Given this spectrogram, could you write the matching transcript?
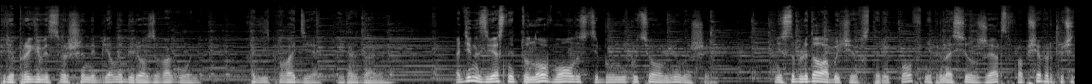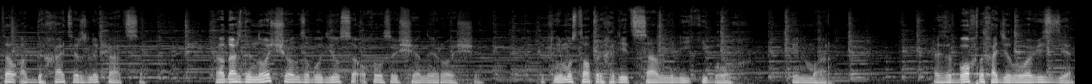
Перепрыгивать с вершины белой березы в огонь, ходить по воде и так далее. Один известный Туно в молодости был непутевым юношей. Не соблюдал обычаев стариков, не приносил жертв, вообще предпочитал отдыхать и развлекаться. Но однажды ночью он заблудился около священной рощи, и к нему стал приходить сам великий бог Инмар. Этот бог находил его везде.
